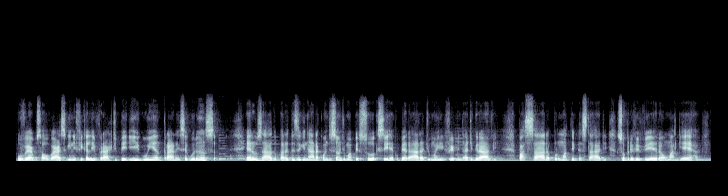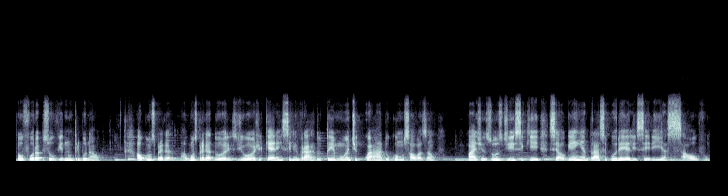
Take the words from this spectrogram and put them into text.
O verbo salvar significa livrar de perigo e entrar em segurança era usado para designar a condição de uma pessoa que se recuperara de uma enfermidade grave, passara por uma tempestade, sobrevivera a uma guerra ou fora absolvido num tribunal. Alguns, prega... Alguns pregadores de hoje querem se livrar do termo antiquado como salvação, mas Jesus disse que se alguém entrasse por ele, seria salvo.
